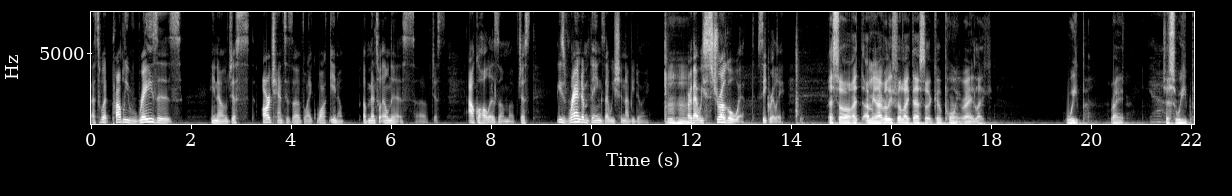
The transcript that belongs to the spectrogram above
that's what probably raises you know just our chances of like walk you know of mental illness of just alcoholism of just these random things that we should not be doing mm-hmm. or that we struggle with secretly And so I I mean I really feel like that's a good point, right? Like weep, right? Yeah. Just weep.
